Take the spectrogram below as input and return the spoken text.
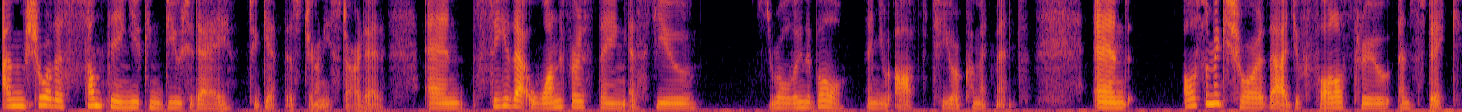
I'm sure there's something you can do today to get this journey started and see that one first thing as you rolling the ball and you're off to your commitment. And also make sure that you follow through and stick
